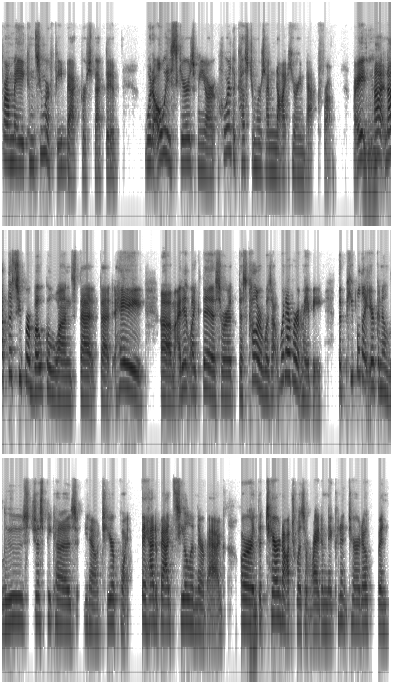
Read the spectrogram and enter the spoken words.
from a consumer feedback perspective, what always scares me are who are the customers I'm not hearing back from? Right. Mhm. Not not the super vocal ones that that, hey, um, I didn't like this or this color was whatever it may be. The people that you're gonna lose just because, you know, to your point, they had a bad seal in their bag or Mhm. the tear notch wasn't right and they couldn't tear it open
